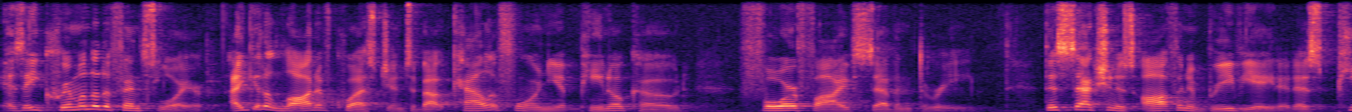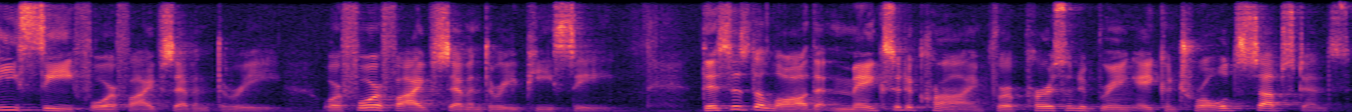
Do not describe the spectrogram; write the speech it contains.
As a criminal defense lawyer, I get a lot of questions about California Penal Code 4573. This section is often abbreviated as PC 4573 or 4573 PC. This is the law that makes it a crime for a person to bring a controlled substance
